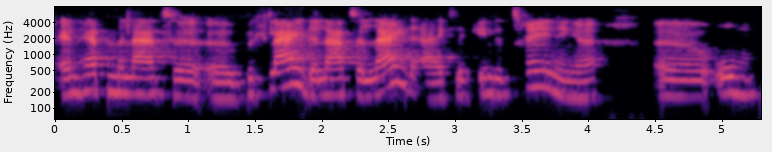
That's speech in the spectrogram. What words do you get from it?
en heb me laten begeleiden, laten leiden eigenlijk in de trainingen om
